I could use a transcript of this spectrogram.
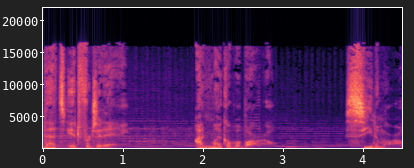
That's it for today. I'm Michael Barbaro. See you tomorrow.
